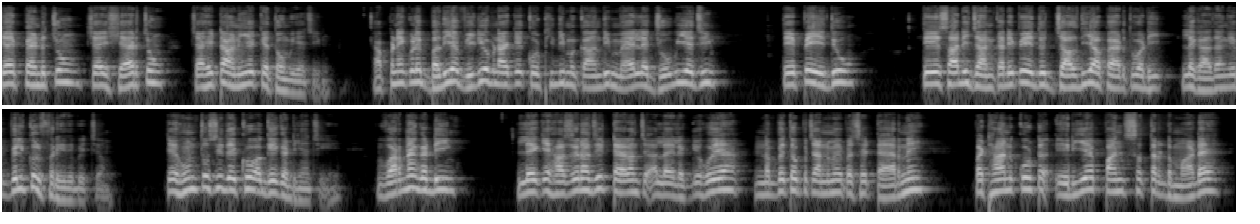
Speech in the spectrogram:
ਚਾਹੇ ਪਿੰਡ ਚੋਂ, ਚਾਹੇ ਸ਼ਹਿਰ ਚੋਂ, ਚਾਹੇ ਢਾਣੀ ਹੈ ਕਿਤੋਂ ਵੀ ਹੈ ਜੀ। ਆਪਣੇ ਕੋਲੇ ਵਧੀਆ ਵੀਡੀਓ ਬਣਾ ਕੇ ਕੋਠੀ ਦੀ, ਮਕਾਨ ਦੀ, ਮਹਿਲ ਹੈ ਜੋ ਵੀ ਹੈ ਜੀ, ਤੇ ਭੇਜ ਦਿਓ। ਤੇ ਸਾਰੀ ਜਾਣਕਾਰੀ ਭੇਜ ਦਿਓ, ਜਲਦੀ ਆ ਪੈਡ ਤੁਹਾਡੀ ਲਗਾ ਦਾਂਗੇ, ਬਿਲਕੁਲ ਫ੍ਰੀ ਦੇ ਵਿੱਚ। ਤੇ ਹੁਣ ਤੁਸੀਂ ਦੇਖੋ ਅੱਗੇ ਗੱਡੀਆਂ 'ਚ ਵਰਨਾ ਗੱਡੀ ਲੈ ਕੇ ਹਾਜ਼ਰ ਹਾਂ ਜੀ, ਟਾਇਰਾਂ 'ਚ ਅਲਾਈ ਲੱਗੇ ਹੋਏ ਆ। 90 ਤੋਂ 95 ਪੈਸੇ ਟਾਇਰ ਨੇ। ਪਠਾਨਕੋਟ ਏਰੀਆ 570 ਡਿਮਾਂਡ ਹੈ।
